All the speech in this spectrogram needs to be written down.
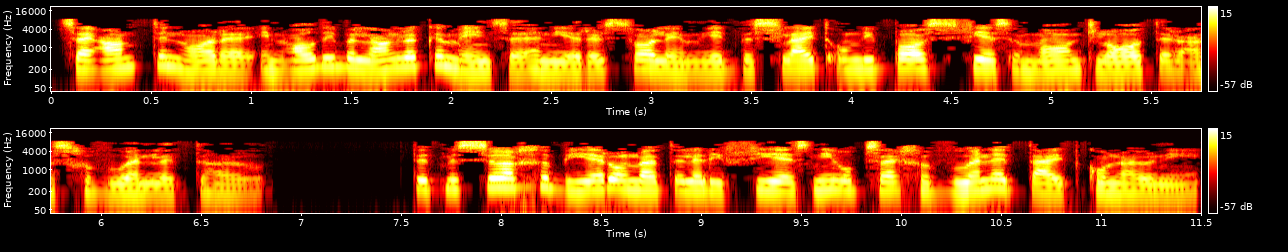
sy ambtenaren en al die belangrijke mensen in Jerusalem het besluit om die pasfeest een maand later als gewoonlijk te hou. Dit moes so gebeur omdat hulle die feest niet op zijn gewone tijd kon hou nie.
